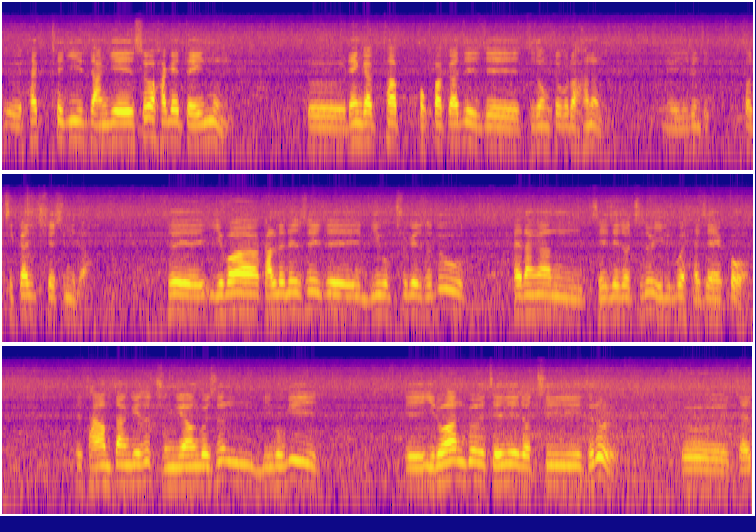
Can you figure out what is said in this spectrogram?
그 핵폐기 단계에서 하게 돼 있는 그 냉각탑 폭파까지 이제 주동적으로 하는 예, 이런 조치까지 취했습니다. 그 이와 관련해서 이제 미국 측에서도 해당한 제재 조치를 일부 해제했고 다음 단계에서 중요한 것은 미국이 이러한 그 제재 조치들을 그 대-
